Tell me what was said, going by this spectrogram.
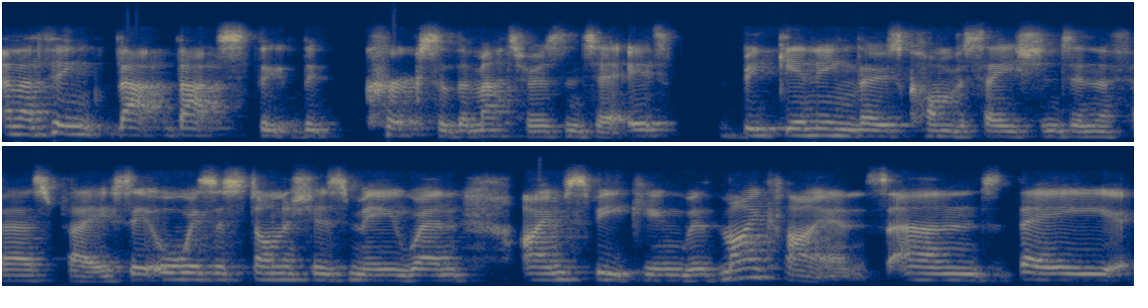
And I think that that's the, the crux of the matter, isn't it? It's beginning those conversations in the first place. It always astonishes me when I'm speaking with my clients and they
